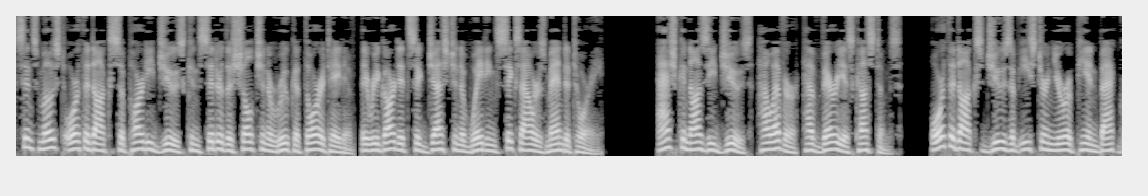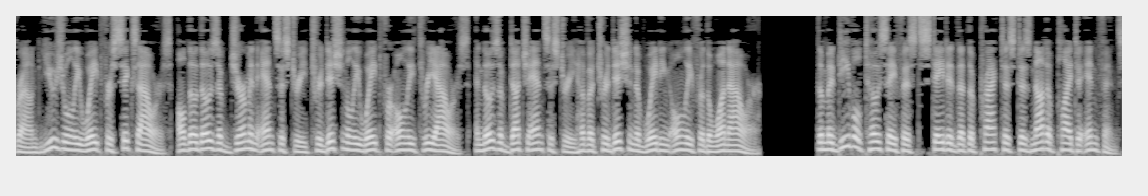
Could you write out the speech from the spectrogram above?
Since most Orthodox Sephardi Jews consider the Shulchan Aruch authoritative, they regard its suggestion of waiting six hours mandatory. Ashkenazi Jews, however, have various customs. Orthodox Jews of Eastern European background usually wait for six hours, although those of German ancestry traditionally wait for only three hours, and those of Dutch ancestry have a tradition of waiting only for the one hour. The medieval Tosafists stated that the practice does not apply to infants,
